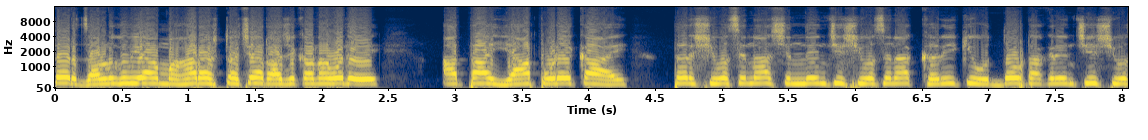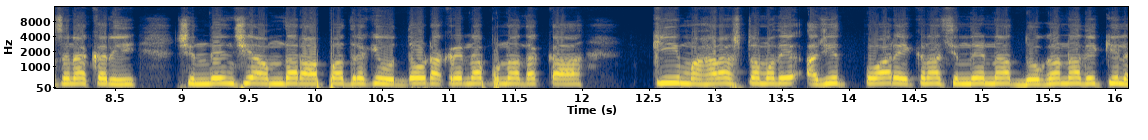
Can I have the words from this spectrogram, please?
तर जाणून घेऊया महाराष्ट्राच्या राजकारणामध्ये आता यापुढे काय? तर शिवसेना शिंदेची शिवसेना खरी की उद्धव ठाकरेंची शिवसेना खरी? शिंदेची आमदार अपात्र की उद्धव ठाकरेंना पुन्हा धक्का? की महाराष्ट्रामध्ये अजित पवार एकनाथ शिंदेना दोघांना देखील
